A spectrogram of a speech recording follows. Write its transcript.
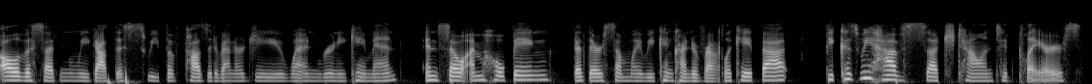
all of a sudden we got this sweep of positive energy when Rooney came in. And so I'm hoping that there's some way we can kind of replicate that because we have such talented players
